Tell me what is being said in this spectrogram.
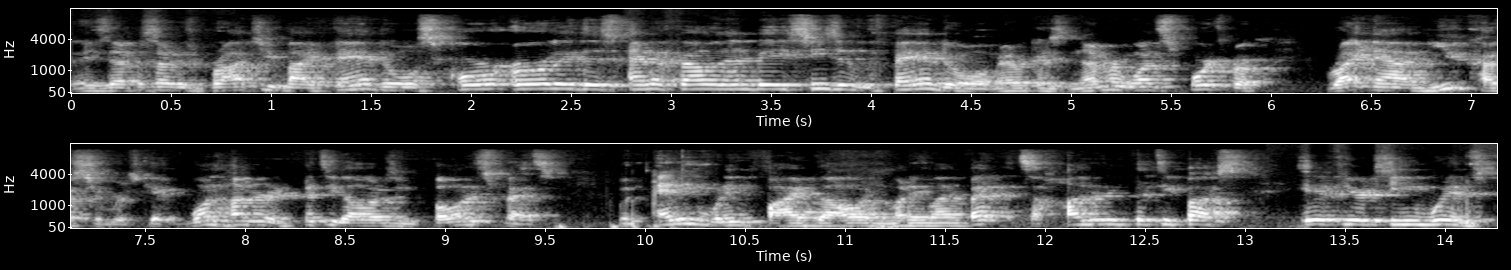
Today's episode is brought to you by FanDuel. Score early this NFL and NBA season with FanDuel, America's number one sportsbook. Right now, new customers get $150 in bonus bets with any winning $5 moneyline bet. It's 150 bucks if your team wins.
